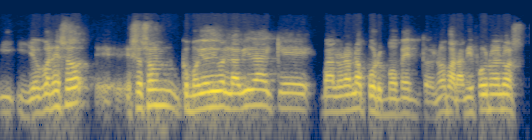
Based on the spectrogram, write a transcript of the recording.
Y, yo con eso, eh, eso son, como yo digo en la vida, hay que valorarlo por momentos, ¿no? Para mí fue uno de los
